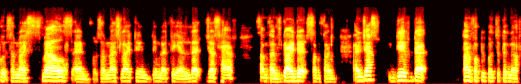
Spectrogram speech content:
put some nice smells and put some nice lighting, dim lighting, and let just have sometimes guided, sometimes and just give that time for people to kind of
